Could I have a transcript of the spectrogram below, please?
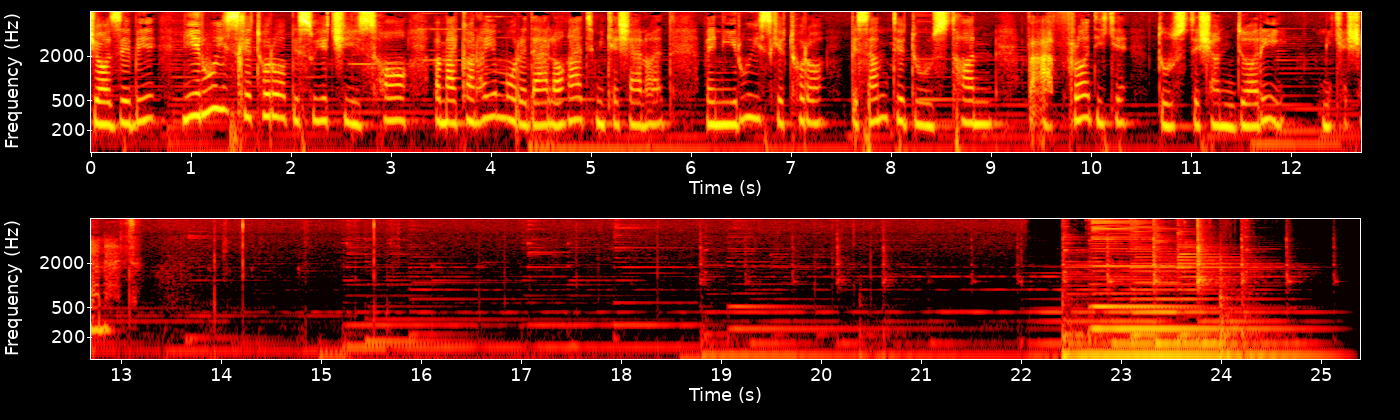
جاذبه نیرویی است که تو را به سوی چیزها و مکانهای مورد علاقت میکشاند و نیرویی است که تو را به سمت دوستان و افرادی که دوستشان داری میکشاند.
